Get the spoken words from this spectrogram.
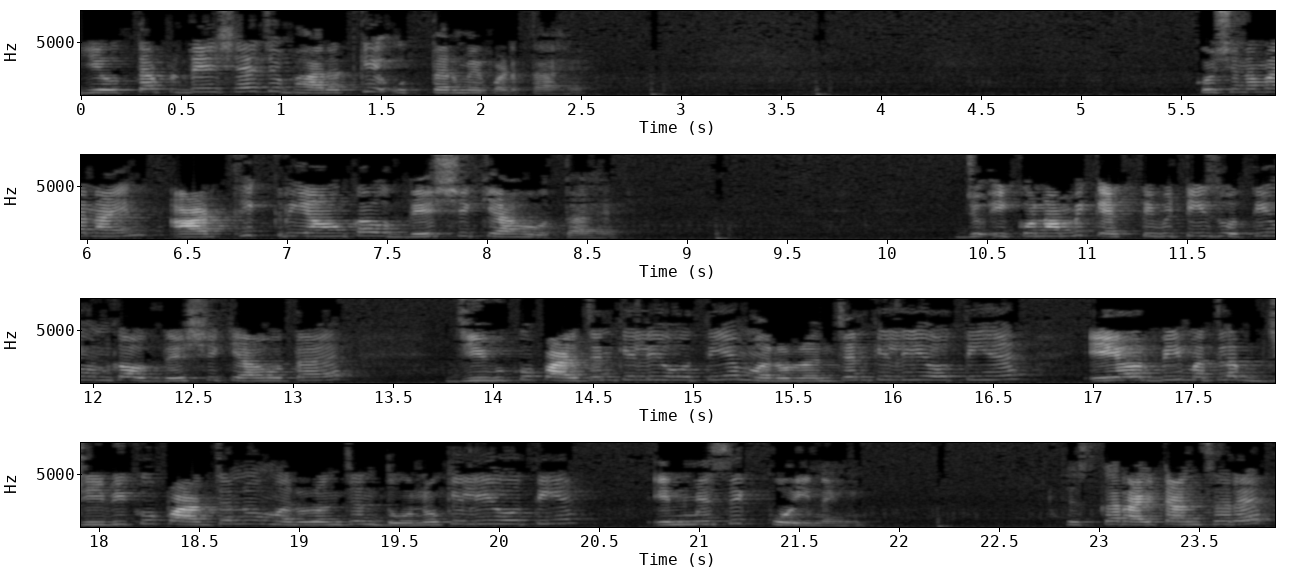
ये उत्तर प्रदेश है जो भारत के उत्तर में पड़ता है। क्वेश्चन नंबर नाइन, आर्थिक क्रियाओं का उद्देश्य क्या होता है? जो इकोनॉमिक एक्टिविटीज़ होती है, उनका उद्देश्य क्या होता है? जीविकोपार्जन के लिए होती है, मनोरंजन के लिए होती है। ए और बी मतलब जीविकोपार्जन और मनोरंजन दोनों के लिए होती है। इनमें से कोई नहीं। इसका राइट आंसर है,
